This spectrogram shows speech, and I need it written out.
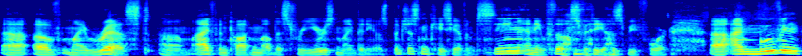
uh, of my wrist. Um, I've been talking about this for years in my videos, but just in case you haven't seen any of those videos before, uh, I'm moving,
